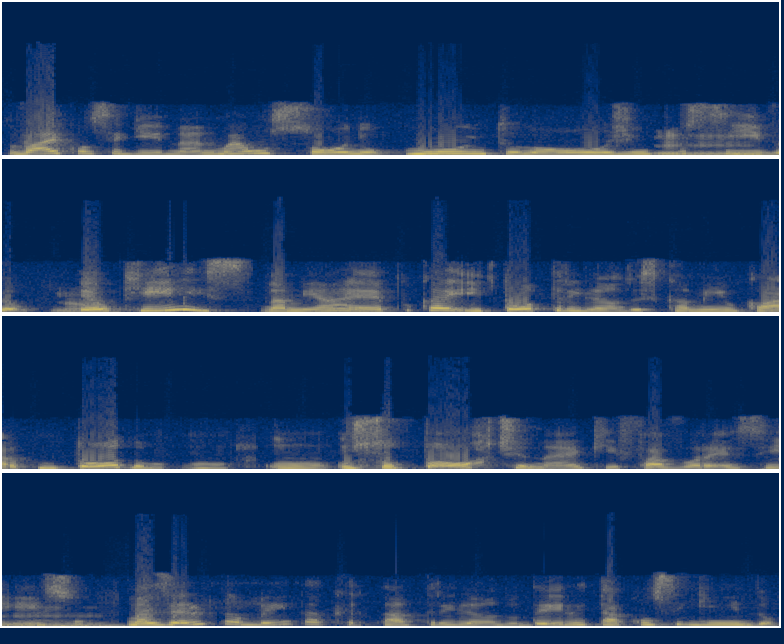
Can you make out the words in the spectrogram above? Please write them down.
vai conseguir, né? Não é um sonho muito longe, impossível. Não. Eu quis na minha época e tô trilhando esse caminho, claro, com todo um, um, um suporte, né, que favorece Uhum. isso, mas ele também tá, tá trilhando dele e tá conseguindo.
